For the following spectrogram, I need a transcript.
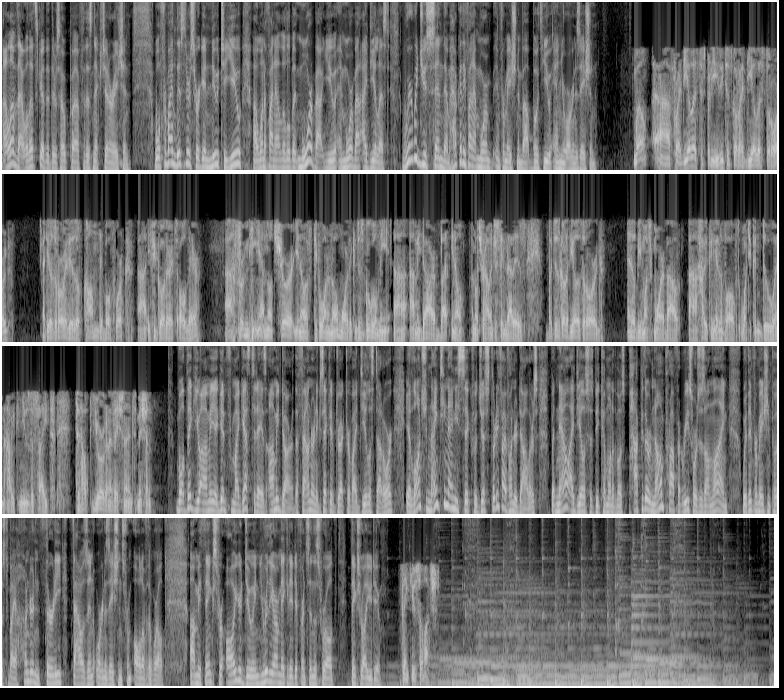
I love that. Well, that's good that there's hope uh, for this next generation. Well, for my listeners who are again new to you, I want to find out a little bit more about you and more about Idealist. Where would you send them? How could they find out more information about both you and your organization? Well, uh, for Idealist, it's pretty easy. Just go to idealist.org, idealist.org, idealist.com. They both work. Uh, if you go there, it's all there. Uh, for me, I'm not sure, you know, if people want to know more, they can just Google me, uh, Ami Dar, but, you know, I'm not sure how interesting that is. But just go to idealist.org and it'll be much more about uh, how you can get involved, what you can do, and how you can use the site to help your organization and its mission. Well, thank you, Ami. Again, for my guest today is Ami Dar, the founder and executive director of Idealist.org. It launched in 1996 with just $3,500, but now Idealist has become one of the most popular nonprofit resources online with information posted by 130,000 organizations from all over the world. Ami, thanks for all you're doing. You really are making a difference in this world. Thanks for all you do. Thank you so much.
